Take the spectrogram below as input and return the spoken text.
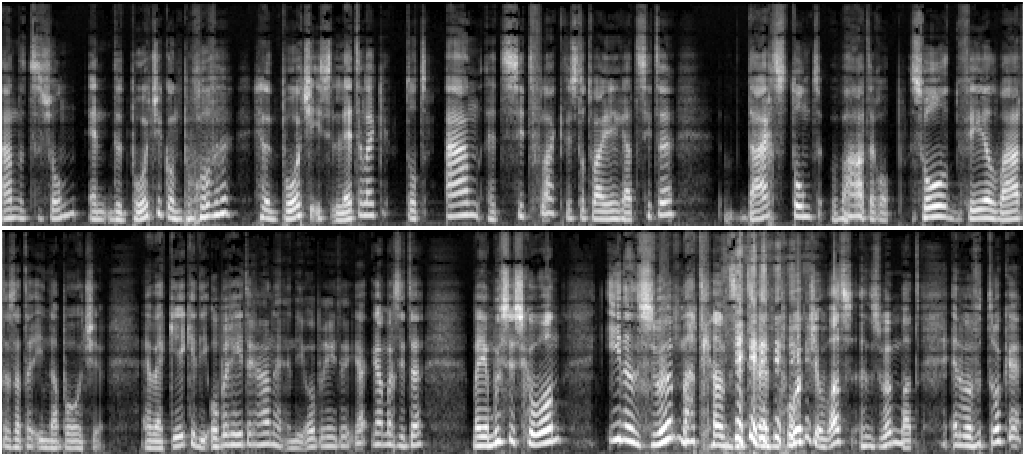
aan het station en het bootje komt boven. En het bootje is letterlijk tot aan het zitvlak, dus tot waar je gaat zitten, daar stond water op. Zoveel water zat er in dat bootje. En wij keken die operator aan en die operator, ja, ga maar zitten. Maar je moest dus gewoon in een zwembad gaan zitten. Het bootje was een zwembad. En we vertrokken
